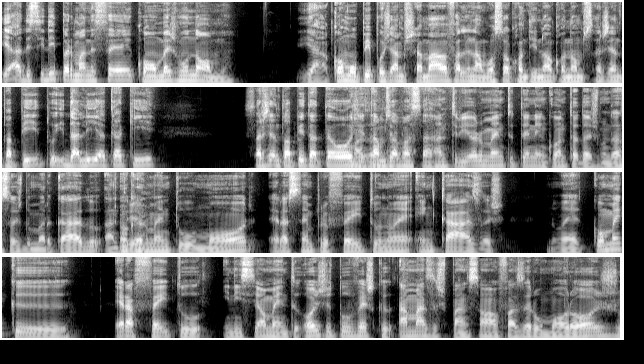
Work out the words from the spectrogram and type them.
yeah, decidi permanecer com o mesmo nome. Yeah, como o Pipo já me chamava, falei, não, vou só continuar com o nome Sargento Apito e dali até aqui, Sargento Apito até hoje Mas estamos a avançar. Anteriormente, tendo em conta das mudanças do mercado, anteriormente okay. o humor era sempre feito não é, em casas, não é? Como é que era feito inicialmente? Hoje tu vês que há mais expansão ao fazer humor hoje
